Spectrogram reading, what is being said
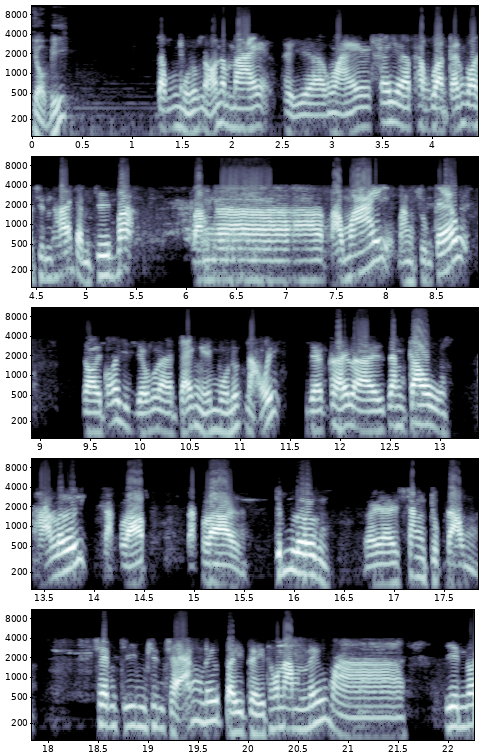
cho biết. Trong mùa nước nổi năm nay thì à, ngoài cái à, tham quan cảnh quan sinh thái Tràm Chim á bằng uh, tàu máy, bằng xuồng kéo, rồi có dịch vụ là trải nghiệm mùa nước nổi, và có thể là giăng câu, thả lưới, đặt lợp, đặt lờ, chấm lương, rồi săn chục đồng, xem chim sinh sản nếu tùy tùy theo năm nếu mà chim nó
